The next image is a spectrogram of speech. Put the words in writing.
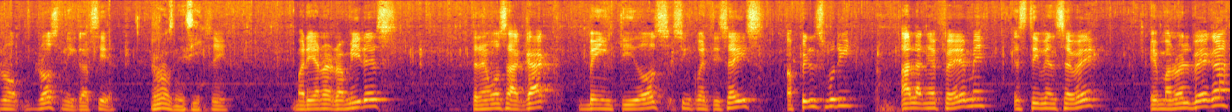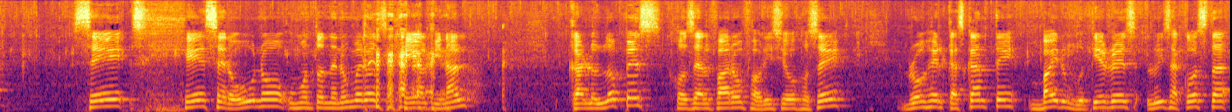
Ro- Rosny García. Rosny, sí. Sí. Mariana Ramírez. Tenemos a GAC 2256. A Pillsbury. Alan FM. Steven CB. Emanuel Vega. CG01. Un montón de números. G al final. Carlos López. José Alfaro. Fabricio José. Roger Cascante, Byron Gutiérrez, Luis Acosta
